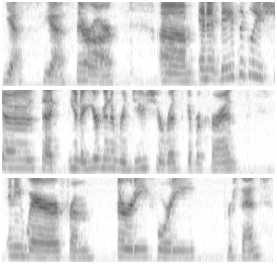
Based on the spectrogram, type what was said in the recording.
Yes, yes, there are. Um, and it basically shows that you know you're going to reduce your risk of recurrence anywhere from 30 40 percent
